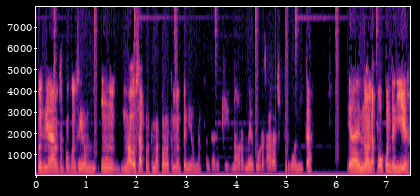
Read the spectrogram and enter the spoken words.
pues mira, no te puedo conseguir un, o sea, porque me acuerdo que me pedía una falda de que enorme, bordada, súper bonita. No la puedo conseguir.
